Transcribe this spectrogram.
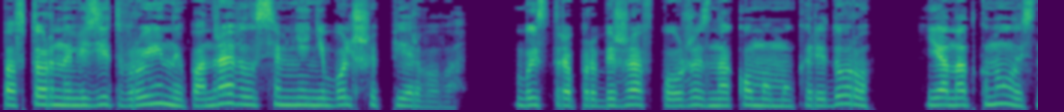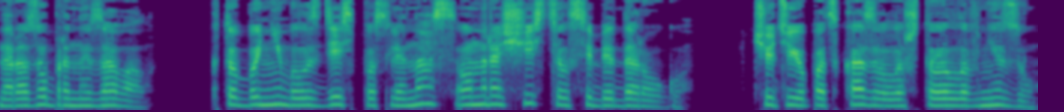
Повторный визит в руины понравился мне не больше первого. Быстро пробежав по уже знакомому коридору, я наткнулась на разобранный завал. Кто бы ни был здесь после нас, он расчистил себе дорогу. Чутье подсказывало, что Элла внизу.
